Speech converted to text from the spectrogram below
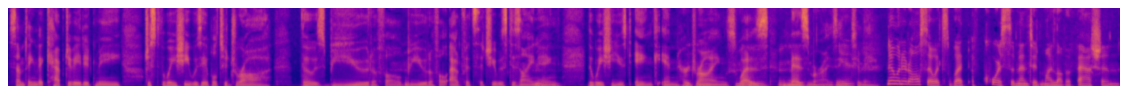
something that captivated me. Just the way she was able to draw those beautiful, mm-hmm. beautiful outfits that she was designing. Mm-hmm. The way she used ink in her mm-hmm. drawings mm-hmm. was mm-hmm. mesmerizing yeah. to me. No, and it also it's what of course cemented my love of fashion.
